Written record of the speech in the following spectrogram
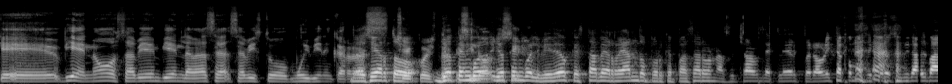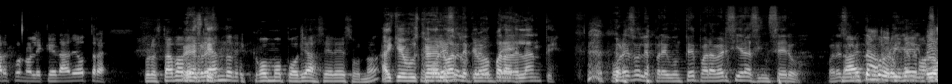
que bien, ¿no? O sea, bien, bien, la verdad se ha, visto muy bien en carrera. es cierto, yo, tengo, yo tengo el video que está berreando porque pasaron a su Charles Leclerc, pero ahorita como se quiere subir al barco no le queda de otra, pero estaba berreando de cómo podía hacer eso, ¿no? Hay que buscar el barco que va para adelante. Por eso le pregunté, para ver si era sincero. no, tengo el video, lo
